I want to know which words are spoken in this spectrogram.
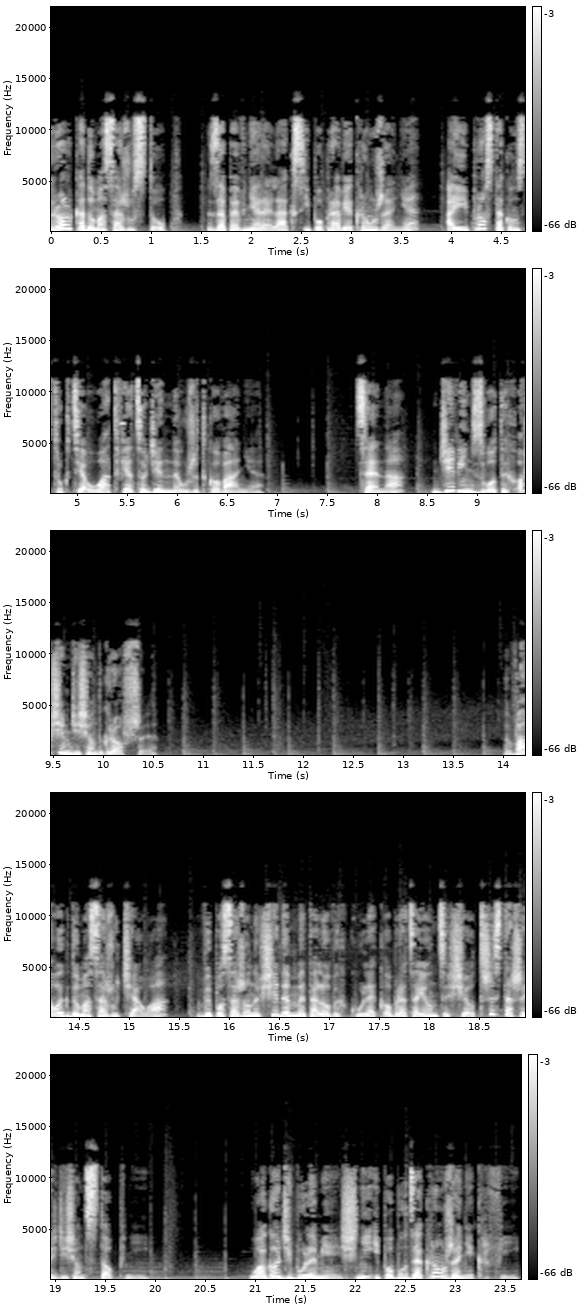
Rolka do masażu stóp zapewnia relaks i poprawia krążenie, a jej prosta konstrukcja ułatwia codzienne użytkowanie. Cena 9 zł 80 groszy. Wałek do masażu ciała, wyposażony w 7 metalowych kulek obracających się o 360 stopni. Łagodzi bóle mięśni i pobudza krążenie krwi.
